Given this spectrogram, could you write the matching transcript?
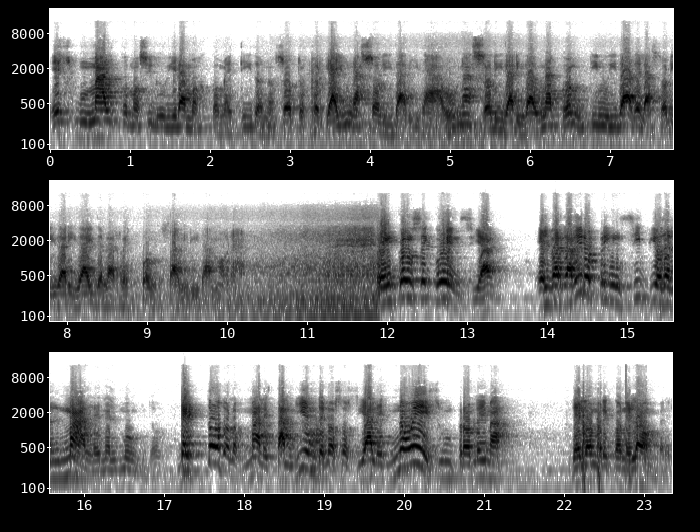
es un mal como si lo hubiéramos cometido nosotros, porque hay una solidaridad, una solidaridad, una continuidad de la solidaridad y de la responsabilidad moral. En consecuencia, el verdadero principio del mal en el mundo, de todos los males, también de los sociales, no es un problema del hombre con el hombre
